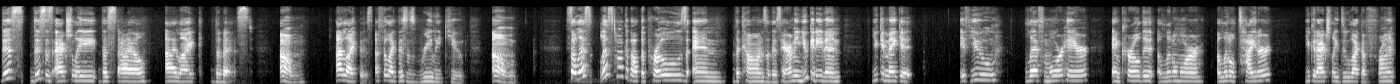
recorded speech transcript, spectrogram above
this this is actually the style I like the best. Um I like this. I feel like this is really cute. Um so let's let's talk about the pros and the cons of this hair. I mean, you could even you could make it if you left more hair and curled it a little more a little tighter, you could actually do like a front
